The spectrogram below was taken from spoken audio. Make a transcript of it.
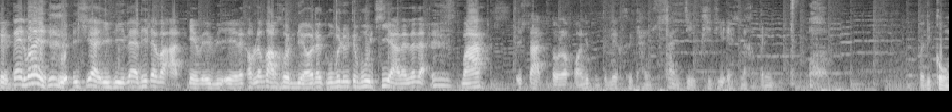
ตื่นเต้นเว้ยไอเชี่ย EP แรกที่ได้มาอัดเกม NBA นะครับแล้วมาคนเดียวนะกูไม่รู้จะพูดเชี่ยอะไรแล้วแหละมาไอสัตว์ตัวละครที่ผมจะเลือกคือทันซันจี PTS นะครับเป็นตัวที่โกง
